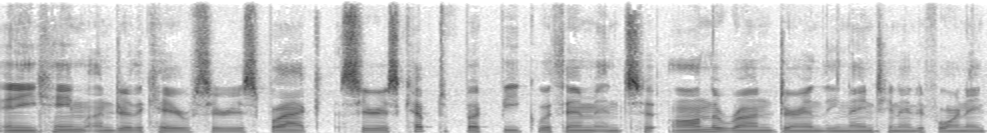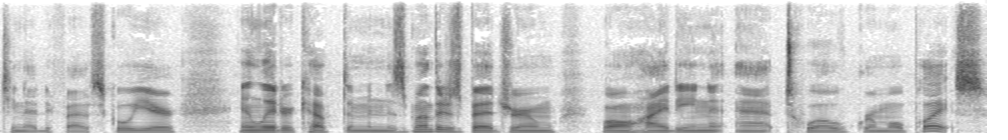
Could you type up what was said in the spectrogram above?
and he came under the care of Sirius Black. Sirius kept Buckbeak with him into, on the run during the 1994-1995 school year, and later kept him in his mother's bedroom while hiding at 12 Grimmauld Place.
